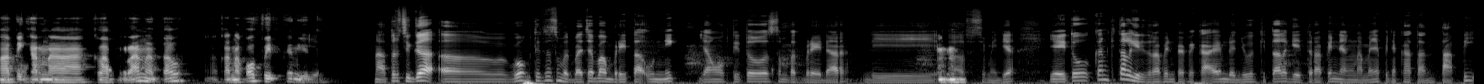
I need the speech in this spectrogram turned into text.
Mati karena kelaparan atau karena COVID kan gitu. Nah, terus juga eh gue waktu itu sempat baca bang berita unik yang waktu itu sempat beredar di eh, sosial media, yaitu kan kita lagi diterapin ppkm dan juga kita lagi diterapin yang namanya penyekatan, tapi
